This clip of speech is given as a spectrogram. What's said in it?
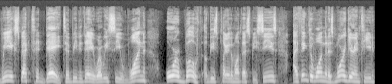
we expect today to be the day where we see one or both of these Player of the Month SBCs. I think the one that is more guaranteed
